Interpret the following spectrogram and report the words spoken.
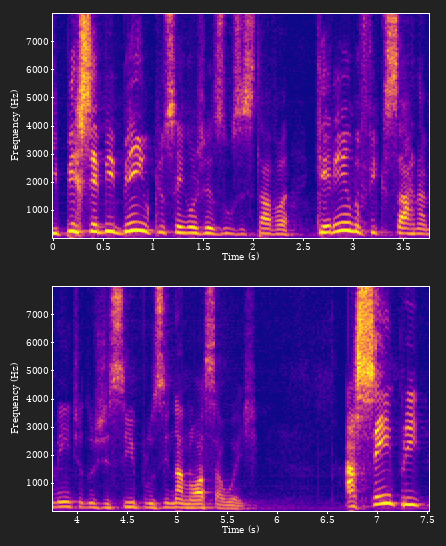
E percebi bem o que o Senhor Jesus estava querendo fixar na mente dos discípulos e na nossa hoje. Há sempre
